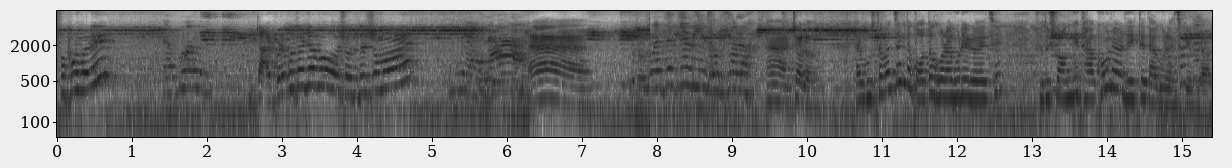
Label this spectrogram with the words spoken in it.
শুকুর বাড়ি? তারপরে কোথায় যাব? সন্ধ্যের সময়? হ্যাঁ। হ্যাঁ চলো। হ্যাঁ বুঝতে পারছেন তো কত ঘোরাঘুরি রয়েছে? শুধু সঙ্গে থাকুন আর দেখতে থাকুন আজকে ব্লগ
